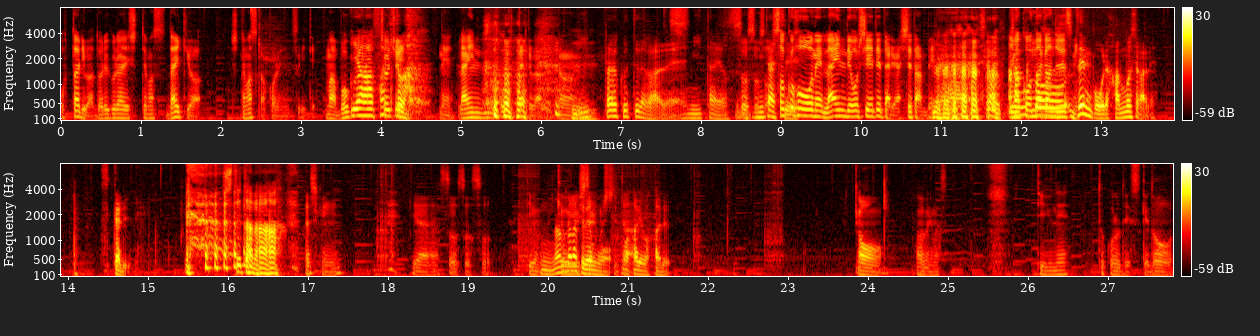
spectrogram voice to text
お二人はどれぐらい知ってます？大輝は知ってますか？これについて。まあ僕いやは。ちょいちょいね LINE で送ったりとか、う うん。ん、いっぱい送ってたからね見たよ。そうそうそう。速報をね LINE で教えてたりはしてたんで。しかも今こんな感じです全部俺反応したからね。しっかり。してたな。確かにね。いやそうそうそう。っていうなんとなくでりもしてた。も分かる分かる。ああわかります。っていうねところですけど。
